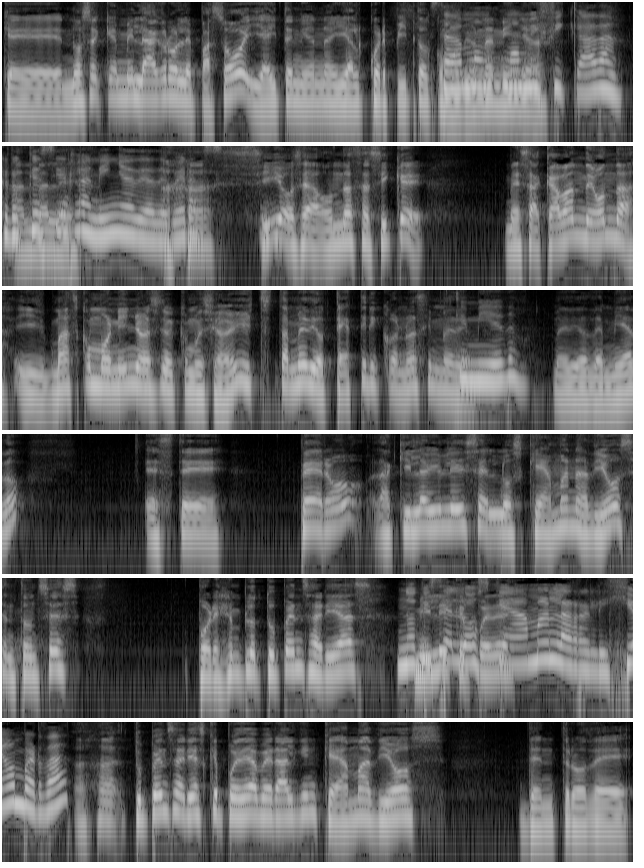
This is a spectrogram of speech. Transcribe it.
que no sé qué milagro le pasó y ahí tenían ahí al cuerpito como Estaba de una niña. momificada. Creo que sí es la niña de a de Ajá, veras. sí, o sea, ondas así que me sacaban de onda y más como niño, así como decía, ay, esto está medio tétrico, ¿no? Así Qué medio, miedo. medio de miedo. Este, pero aquí la Biblia dice los que aman a Dios, entonces, por ejemplo, tú pensarías, No Mili, dice los puede- que aman la religión, ¿verdad? Ajá. Tú pensarías que puede haber alguien que ama a Dios dentro de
